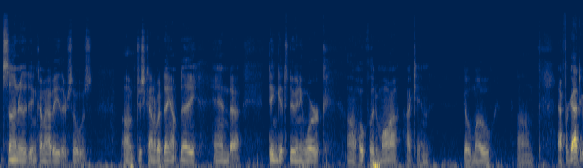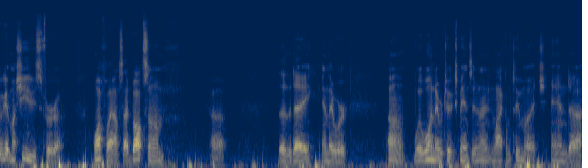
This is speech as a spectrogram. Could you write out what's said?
the sun really didn't come out either. So it was um, just kind of a damp day, and uh, didn't get to do any work. Uh, hopefully tomorrow I can go mow. Um, I forgot to go get my shoes for Waffle House. I bought some uh, the other day, and they were um, well, one they were too expensive, and I didn't like them too much, and uh,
